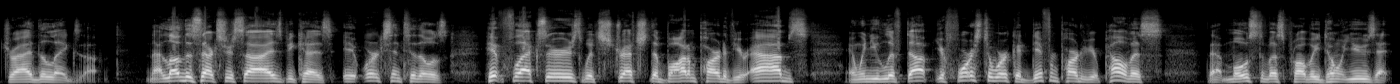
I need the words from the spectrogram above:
drive the legs up. And I love this exercise because it works into those hip flexors, which stretch the bottom part of your abs. And when you lift up, you're forced to work a different part of your pelvis that most of us probably don't use at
